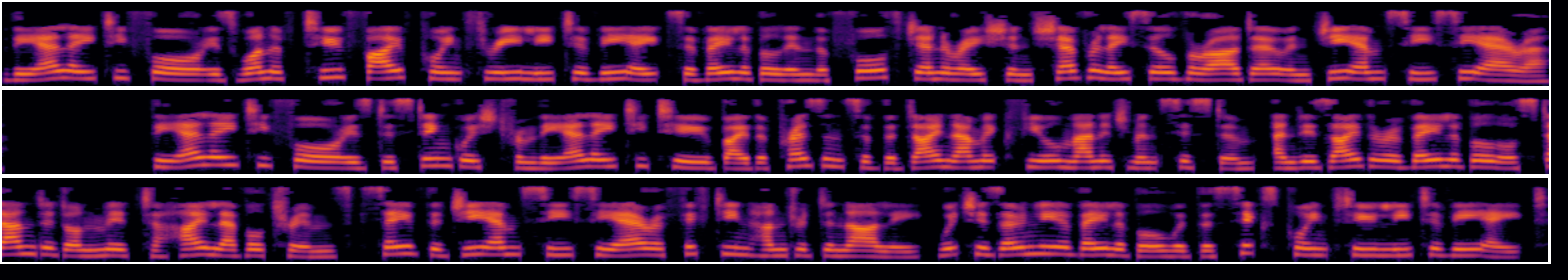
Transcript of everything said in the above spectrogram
the L84 is one of two 5.3-liter V8s available in the fourth-generation Chevrolet Silverado and GMC Sierra. The L84 is distinguished from the L82 by the presence of the dynamic fuel management system, and is either available or standard on mid to high-level trims, save the GMC Sierra 1500 Denali, which is only available with the 6.2-liter V8.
